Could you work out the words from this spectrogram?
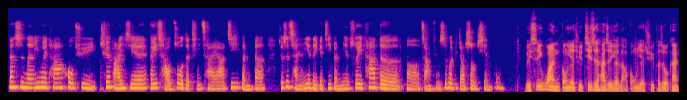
但是呢，因为它后续缺乏一些可以炒作的题材啊，基本呃就是产业的一个基本面，所以它的呃涨幅是会比较受限的。Legacy One 工业区其实它是一个老工业区，可是我看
